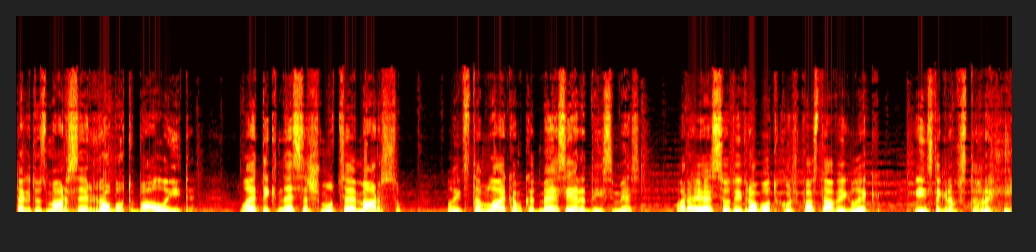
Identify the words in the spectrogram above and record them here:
tagad uz Marsa ir robotu ballīte. Lai tik nesašmucē Marsu, līdz tam laikam, kad mēs ieradīsimies, varēja aizsūtīt robotu, kurš pastāvīgi liek Instagram storiju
